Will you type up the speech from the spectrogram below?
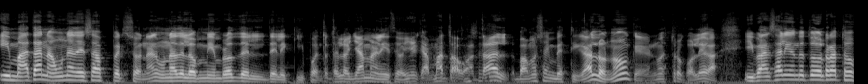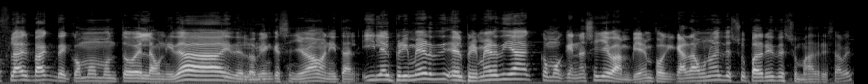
y matan a una de esas personas, una de los miembros del, del equipo. Entonces lo llaman y le dicen, oye, que has matado a tal, vamos a investigarlo, ¿no? Que es nuestro colega. Y van saliendo todo el rato flashbacks de cómo montó en la unidad y de lo bien que se llevaban y tal. Y el primer, el primer día, como que no se llevan bien, porque cada uno es de su padre y de su madre, ¿sabes?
